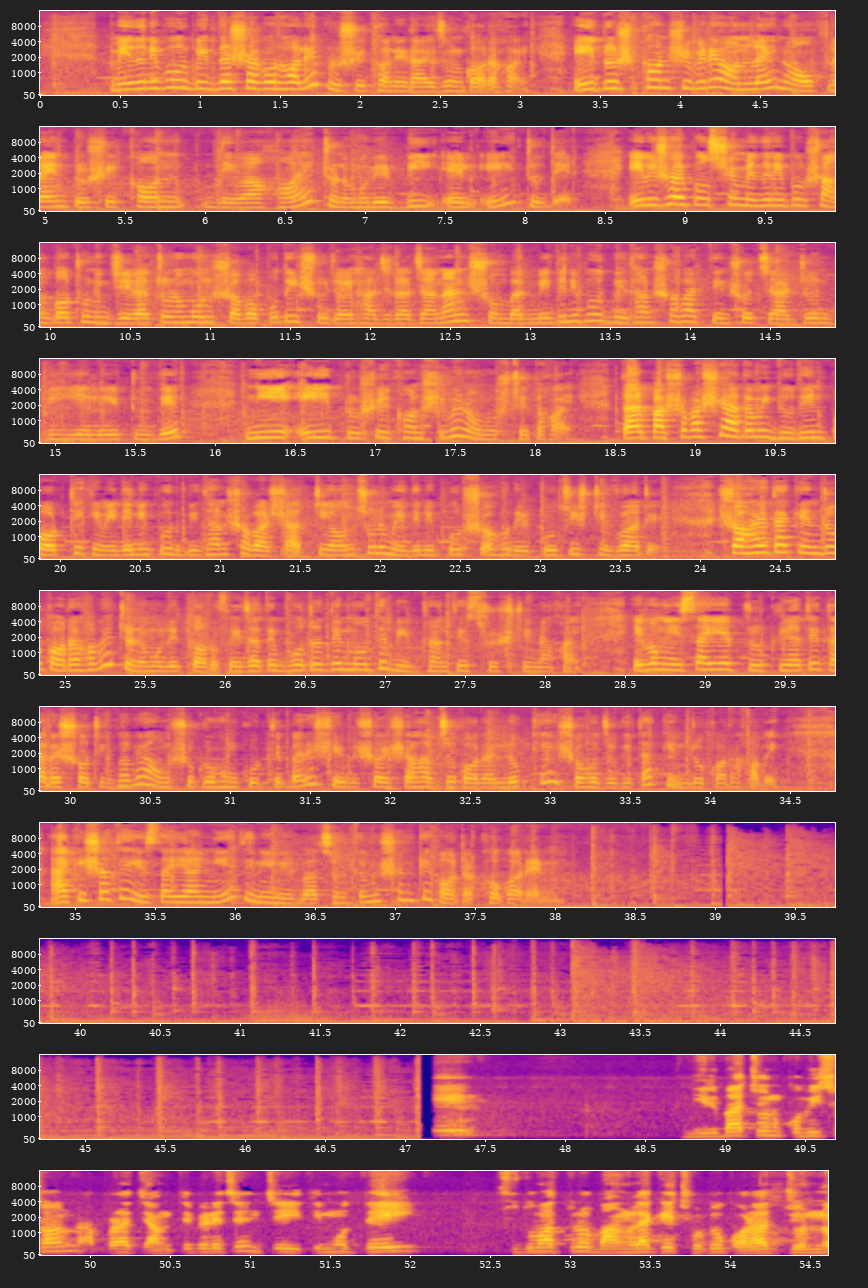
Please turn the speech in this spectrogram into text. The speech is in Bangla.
মেদিনীপুর বিদ্যাসাগর হলে প্রশিক্ষণের আয়োজন করা হয়। এই প্রশিক্ষণ শিবিরে অনলাইন ও অফলাইন প্রশিক্ষণ দেওয়া হয় তৃণমূলের বিএলএ টুদের এ বিষয়ে পশ্চিম মেদিনীপুর সাংগঠনিক জেলা তৃণমূল সভাপতি সুজয় হাজরা জানান, সোমবার মেদিনীপুর বিধানসভার তিনশো চারজন বিএলএ টুদের নিয়ে এই প্রশিক্ষণ শিবির অনুষ্ঠিত হয়। তার পাশাপাশি আগামী দুদিন পর থেকে মেদিনীপুর বিধানসভার সাতটি অঞ্চলে মেদিনীপুর শহরের পঁচিশটি ওয়ার্ডে সহায়তা কেন্দ্র করা হবে তৃণমূলের তরফে, যাতে ভোটারদের মধ্যে বিভ্রান্তির সৃষ্টি না হয় এবং এসআইআর প্রক্রিয়াতে তারা সঠিকভাবে অংশগ্রহণ করতে পারে, সে বিষয়ে সাহায্য করার লক্ষ্যে সহযোগিতা কেন্দ্র করা হবে। একই সাথে এসআইআর নিয়ে তিনি নির্বাচন কমিশনকে কটাক্ষ করেন। নির্বাচন কমিশন আপনারা জানতে পেরেছেন যে ইতিমধ্যেই শুধুমাত্র বাংলাকে ছোট করার জন্য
